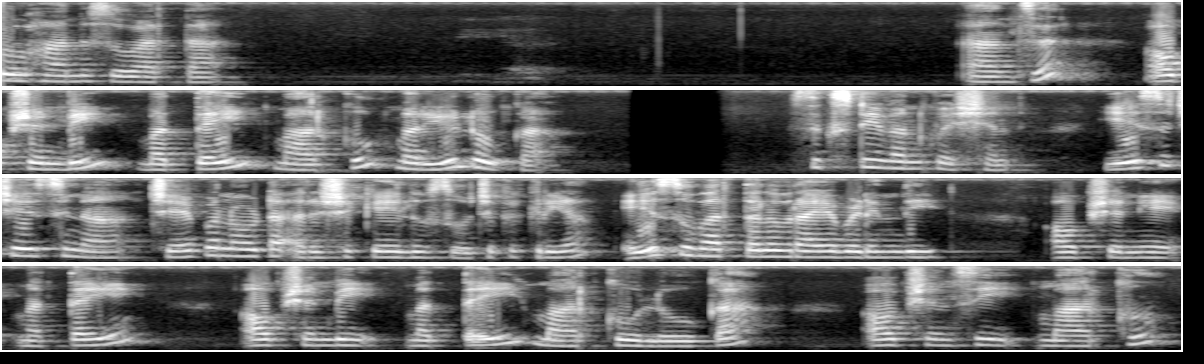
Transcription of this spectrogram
యోహాను సువార్త. ఆన్సర్ ఆప్షన్ బి మత్తయి మార్కు మరియు లూకా. Sixty one question. యేసు చేసిన చేపనోట అరిషకేలు సూచక క్రియ ఏ సువార్తలో వ్రాయబడింది. ఆప్షన్ ఏ మత్తయి ఆప్షన్ బి మత్తయి మార్కు లూక option C Mark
